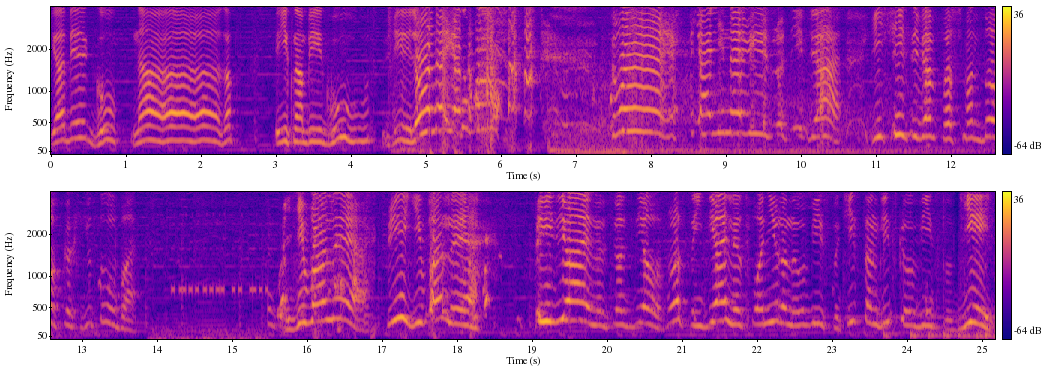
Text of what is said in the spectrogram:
Я бегу назад. И к нам бегут зеленая тварь! Тварь! Я ненавижу тебя! Ищи себя в пошмандовках Ютуба! Ебаная! Ты ебаная! Ты идеально все сделала! Просто идеальное спланированное убийство! Чисто английское убийство! Гей!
